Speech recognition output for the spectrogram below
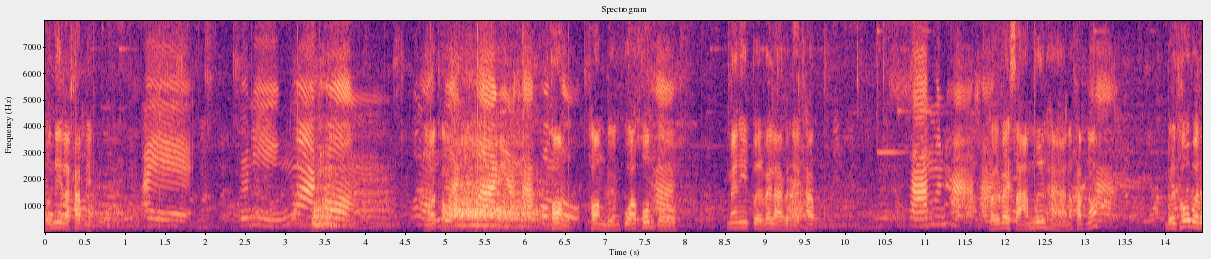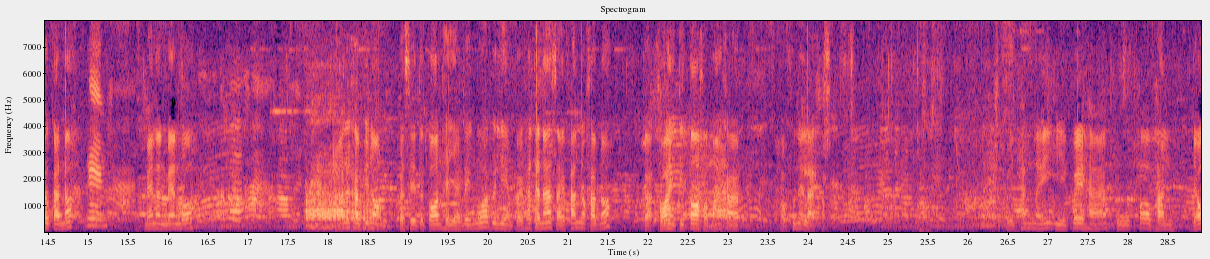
ตัวนี้แหละครับนี่ไอ้ตัวนี้งัวทองงัวทองเดือนกว่าเนี่ยแหละค่ะโคมท่องโตท่องเดือนกว่าโค้มโตค่ะแม่นี่เปิดไว้หลายเป็นไหนครับ สามหมื่นหาค่ะเปิดไว้สามหมื่นหาเนาะครับเนาะค่ะเบอร์โทรเบอร์เดียวกันเนาะแม่นค่ะแม่นั่นแม่นบ่ก็ค่ะเอาละครับพี่น้องเกษตรกรถ้าอยากได้งัวไปเลี้ยงไปพัฒนาสายพันธุ์เนาะครับเนาะก็ขอให้ติดต่อเข้ามาครับขอบคุณหลายๆครับ ไปทางไหนอีกไปหาผูพ่อพันธุ์เดี๋ยว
